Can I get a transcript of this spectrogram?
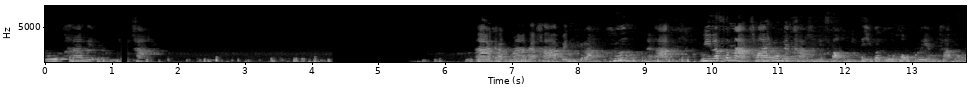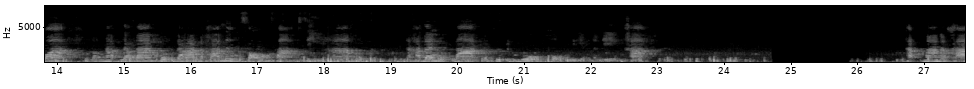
รูปห้าเหลี่ยมแบบนี้ค่ะ อ่า ถัดมานะคะเป็นรังผึ้งนะคะ มีลักษณะคล้ายรูปเลขาคณิตสองมิติก็คือหกเหลี่ยมค่ะ เพราะว่าเรานับแล้วได้หกด้านนะคะหนึ่งสองสามสี่ห้าหกนะคะ ได้หกด้านก็คือเป็นรูปหกเหลี่ยมนั่นเองค่ะ ถัด มานะคะ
